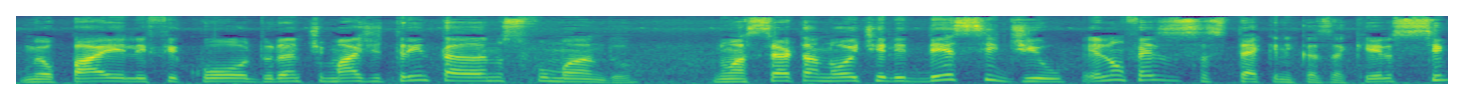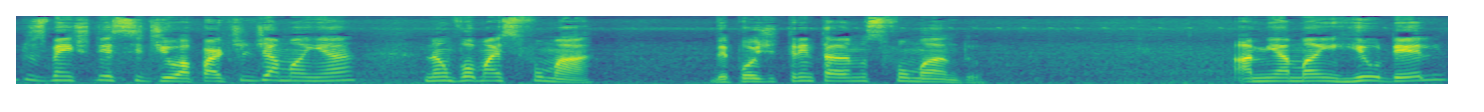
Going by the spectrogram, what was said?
O meu pai ele ficou durante mais de 30 anos fumando. Numa certa noite ele decidiu, ele não fez essas técnicas aqui, ele simplesmente decidiu, a partir de amanhã não vou mais fumar. Depois de 30 anos fumando. A minha mãe riu dele,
